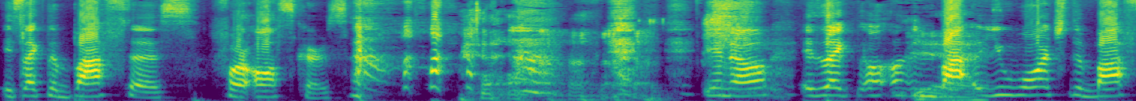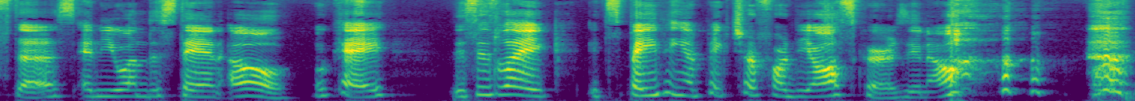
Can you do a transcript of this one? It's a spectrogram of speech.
it's like the BAFTAs for Oscars. you know, it's like yeah. ba- you watch the BAFTAs and you understand, oh, okay, this is like it's painting a picture for the Oscars, you know.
